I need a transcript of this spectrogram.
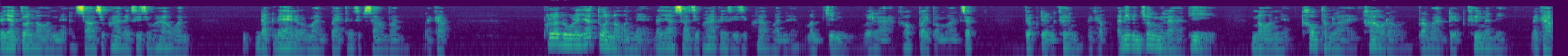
ระยะตัวนอนเนี่ย35-45วัน ดักแด้เนี่ยประมาณ8-13วันนะครับ พอเราดูระยะตัวหนอนเนี่ยระยะ 35-45 วันเนี่ยมันกินเวลาเข้าไปประมาณสักเกือบเดือนครึ่งนะครับ อันนี้เป็นช่วงเวลาที่หนอนเนี่ยเข้าทำลายข้าวเราประมาณเดือนครึ่งนั่นเองนะครับ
